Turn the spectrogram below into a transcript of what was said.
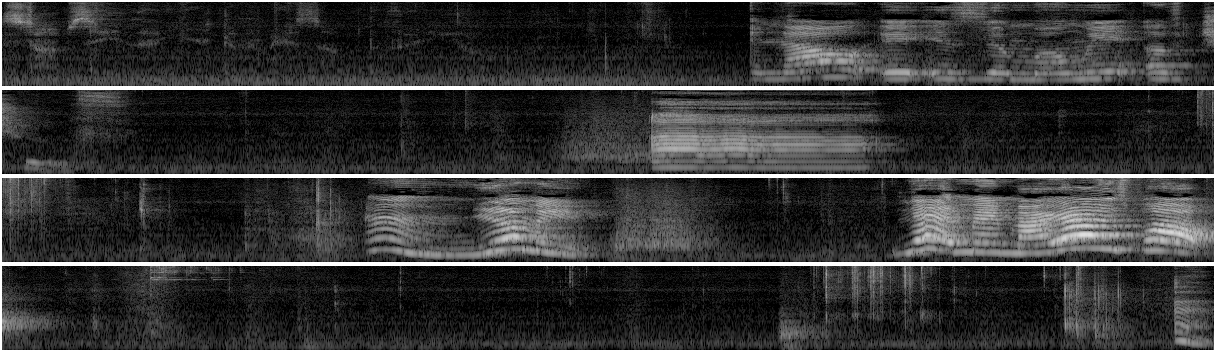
Stop saying that. You're gonna mess up the video. And now it is the moment of truth. Ah. Mmm, yummy. That made my eyes pop. Mm.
